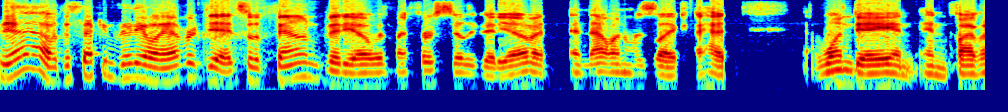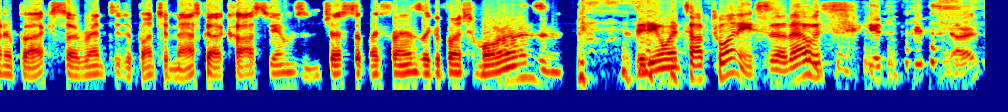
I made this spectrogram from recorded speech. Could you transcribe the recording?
yeah, the second video I ever did. So the found video was my first silly video, and, and that one was like I had one day and, and 500 bucks. So I rented a bunch of mascot costumes and dressed up my friends like a bunch of morons, and the video went top 20. So that was a good, good start.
